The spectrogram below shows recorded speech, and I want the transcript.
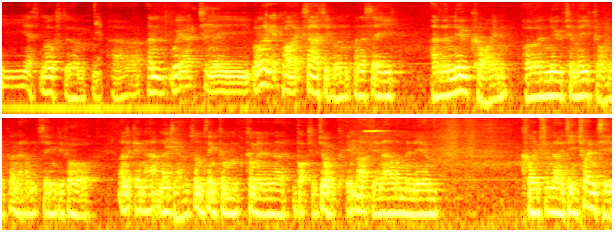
Yes, most of them. Yeah. Uh, and we actually, well, I get quite excited when, when I see either a new coin or a new to me coin, a coin I haven't seen before. And it can happen anytime. Something come coming in a, box of junk. It might be an aluminium coin from 1920.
